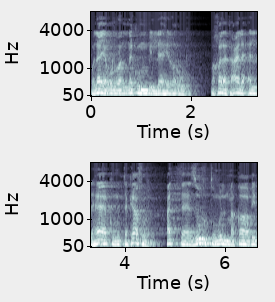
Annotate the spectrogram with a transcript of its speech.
ولا يغرنكم بالله الغرور. وقال تعالى ألهاكم التكاثر حتى زرتم المقابر.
